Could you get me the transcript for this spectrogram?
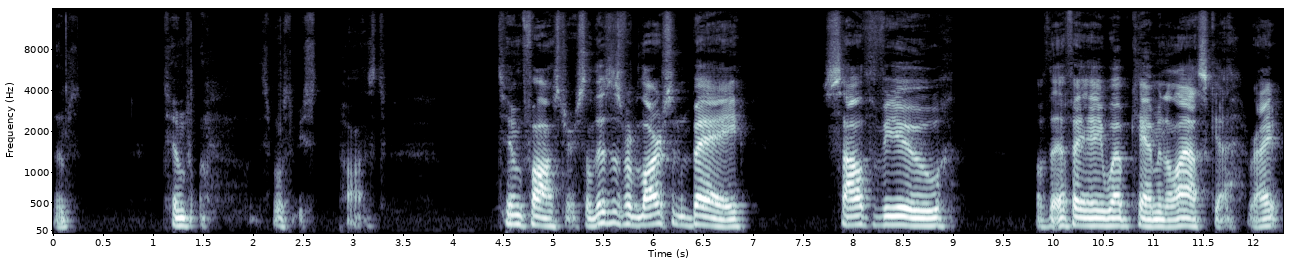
Oops. Tim, it's supposed to be paused. Tim Foster. So this is from Larsen Bay, south view of the FAA webcam in Alaska, right?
